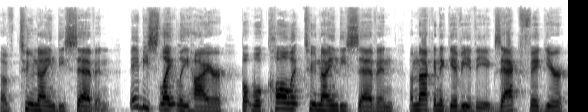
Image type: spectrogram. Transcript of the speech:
of 297 maybe slightly higher, but we'll call it 297. I'm not going to give you the exact figure.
